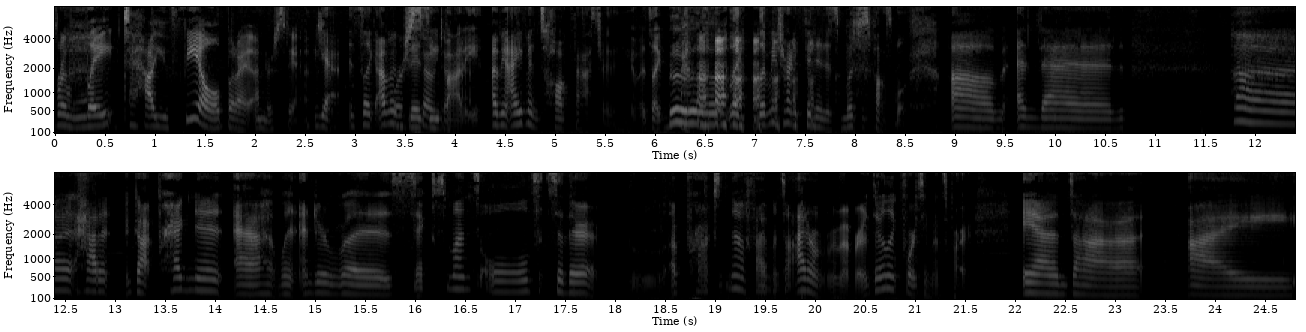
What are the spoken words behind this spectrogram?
relate to how you feel, but I understand. Yeah, it's like I'm a We're so busybody. different. I mean, I even talk faster than you. It's like, like let me try to fit in as much as possible. Um, and then uh, had got pregnant uh, when Ender was six months old. So they're approximately no five months. Old. I don't remember. They're like fourteen months apart. And uh, I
